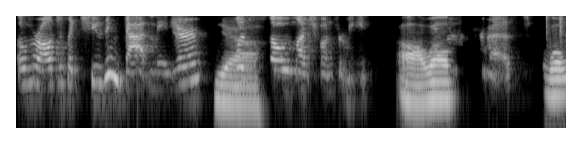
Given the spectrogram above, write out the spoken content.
overall, just like choosing that major yeah. was so much fun for me. Oh, well. Well,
